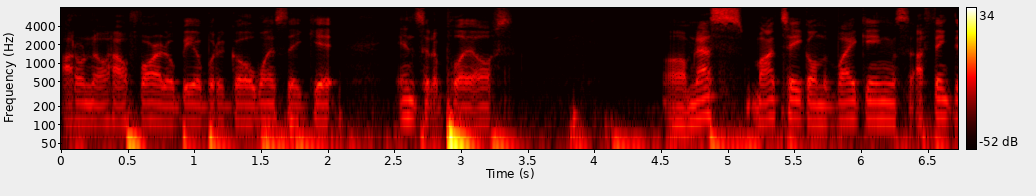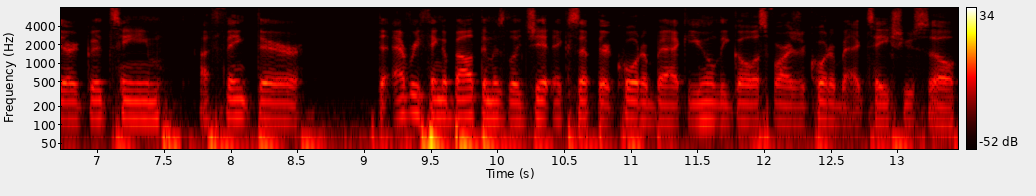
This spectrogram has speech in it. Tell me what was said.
I don't know how far they'll be able to go once they get into the playoffs. Um, that's my take on the Vikings. I think they're a good team. I think they're the, everything about them is legit except their quarterback. You only go as far as your quarterback takes you. So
